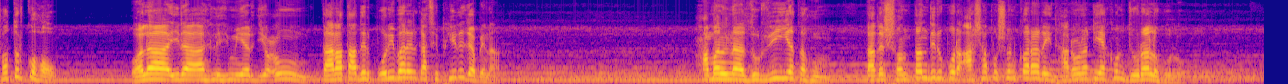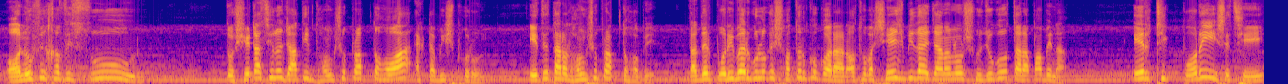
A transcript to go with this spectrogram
সতর্ক হও। ওয়ালা ইলা আহলিহিম ইয়ারজিউন তারা তাদের পরিবারের কাছে ফিরে যাবে না। হামালনা যুররিয়াতাহুম তাদের সন্তানদের উপর আশা পোষণ করার এই ধারণাটি এখন জোরালো হলো। অনুফি খাফি সুর। তো সেটা ছিল জাতির ধ্বংসপ্রাপ্ত হওয়া একটা বিস্ফোরণ। এতে তারা ধ্বংসপ্রাপ্ত হবে। তাদের পরিবারগুলোকে সতর্ক করার অথবা শেষ বিদায় জানানোর সুযোগও তারা পাবে না। এর ঠিক পরেই এসেছে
